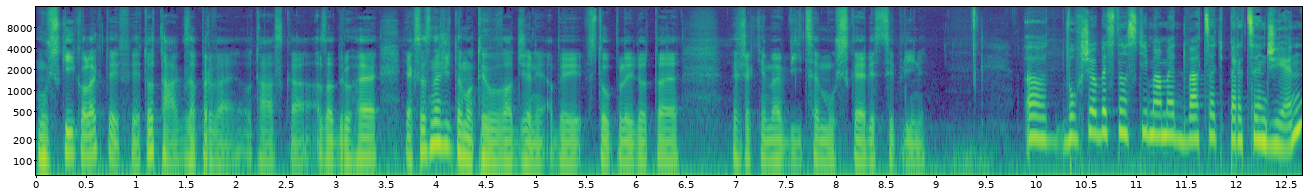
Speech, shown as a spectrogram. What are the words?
mužský kolektiv. Je to tak za prvé otázka. A za druhé, jak se snažíte motivovat ženy, aby vstoupily do té, řekněme, více mužské disciplíny? Vo všeobecnosti máme 20% žien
